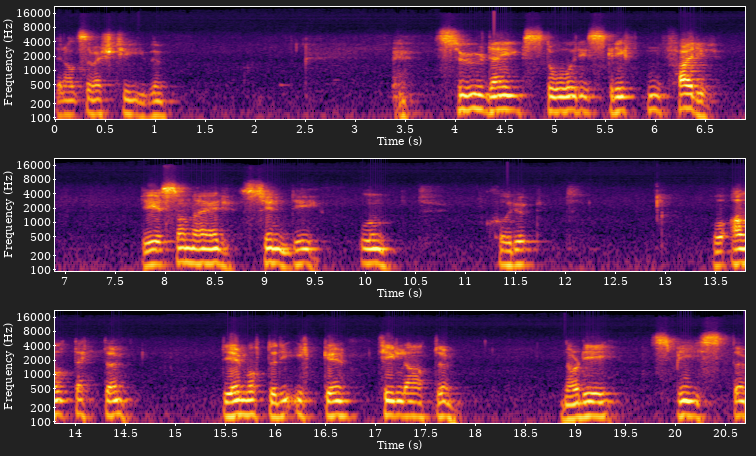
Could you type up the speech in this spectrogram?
Det er altså vers 20. Surdeig står i Skriften for det som er syndig, ondt, korrupt. Og alt dette, det måtte de ikke tillate når de spiste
